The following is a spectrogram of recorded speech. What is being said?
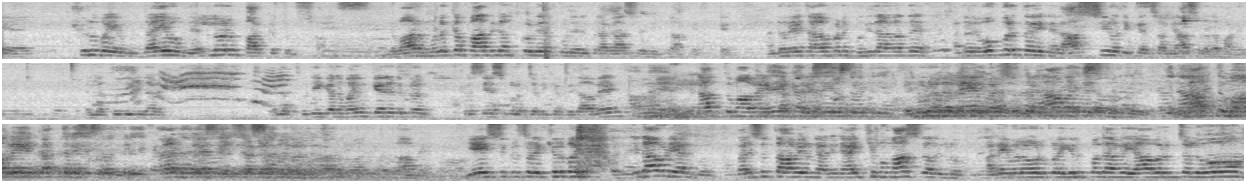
கிருபையும் தயவும் எல்லோரும் பார்க்கட்டும் இந்த வாரம் முழுக்க பாதுகாத்துக் கொண்டு கூட இருக்கிறாங்க ஆசீர்வதிக்கிறாங்க அந்தவரே தகப்பன புதிதாக வந்து ஒரு ஒவ்வொருத்தரையும் ஆசீர்வதிக்க சுவாமி ஆசீர்வாதமாக இருக்கட்டும். எல்லா துதிக்குதான் எல்லா துதிக்கான பயம் கேட்டு எடுக்கிறோம் மூலம் ஜெபிக்க பிதாவே என் ஆத்துமாவே கர்த்தரை ஸ்தோத்திரி. என் உடலே பரிசுத்த நாமத்தை ஸ்தோத்திரி. என் ஆத்துமாவே கர்த்தரை ஸ்தோத்திரி. கர்த்தரை ஆமென். இயேசு கிறிஸ்துவின் கிருபையும் பிதாவுடைய அன்பும் பரிசுத்த ஆவியுடைய அன்பின் ஐக்கியமும் ஆசீர்வாதங்களும் அனைவரோடு கூட இருப்பதாக யாவரும் சொல்லுவோம்.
